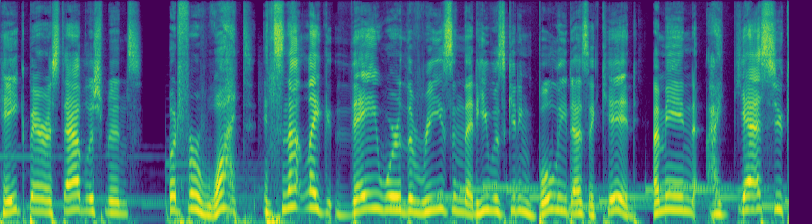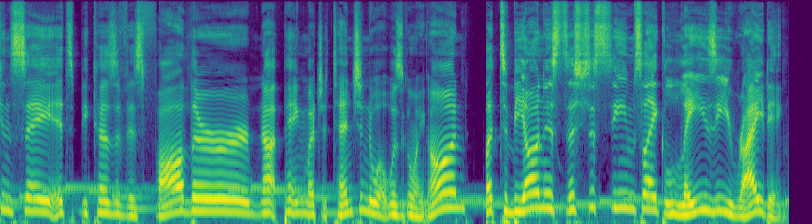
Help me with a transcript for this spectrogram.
cake bear establishments but for what? It's not like they were the reason that he was getting bullied as a kid. I mean, I guess you can say it's because of his father not paying much attention to what was going on. But to be honest, this just seems like lazy writing.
